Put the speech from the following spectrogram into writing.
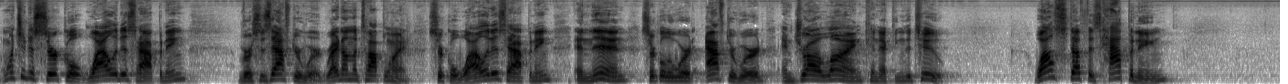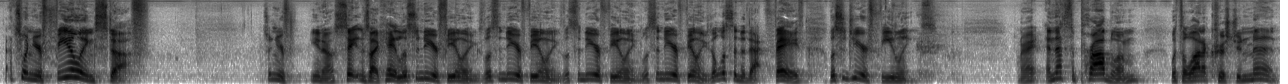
I want you to circle while it is happening versus afterward, right on the top line. Circle while it is happening, and then circle the word afterward and draw a line connecting the two. While stuff is happening, that's when you're feeling stuff. That's when you're, you know, Satan's like, hey, listen to your feelings, listen to your feelings, listen to your feelings, listen to your feelings. Don't listen to that faith, listen to your feelings. Right? And that's the problem with a lot of Christian men.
